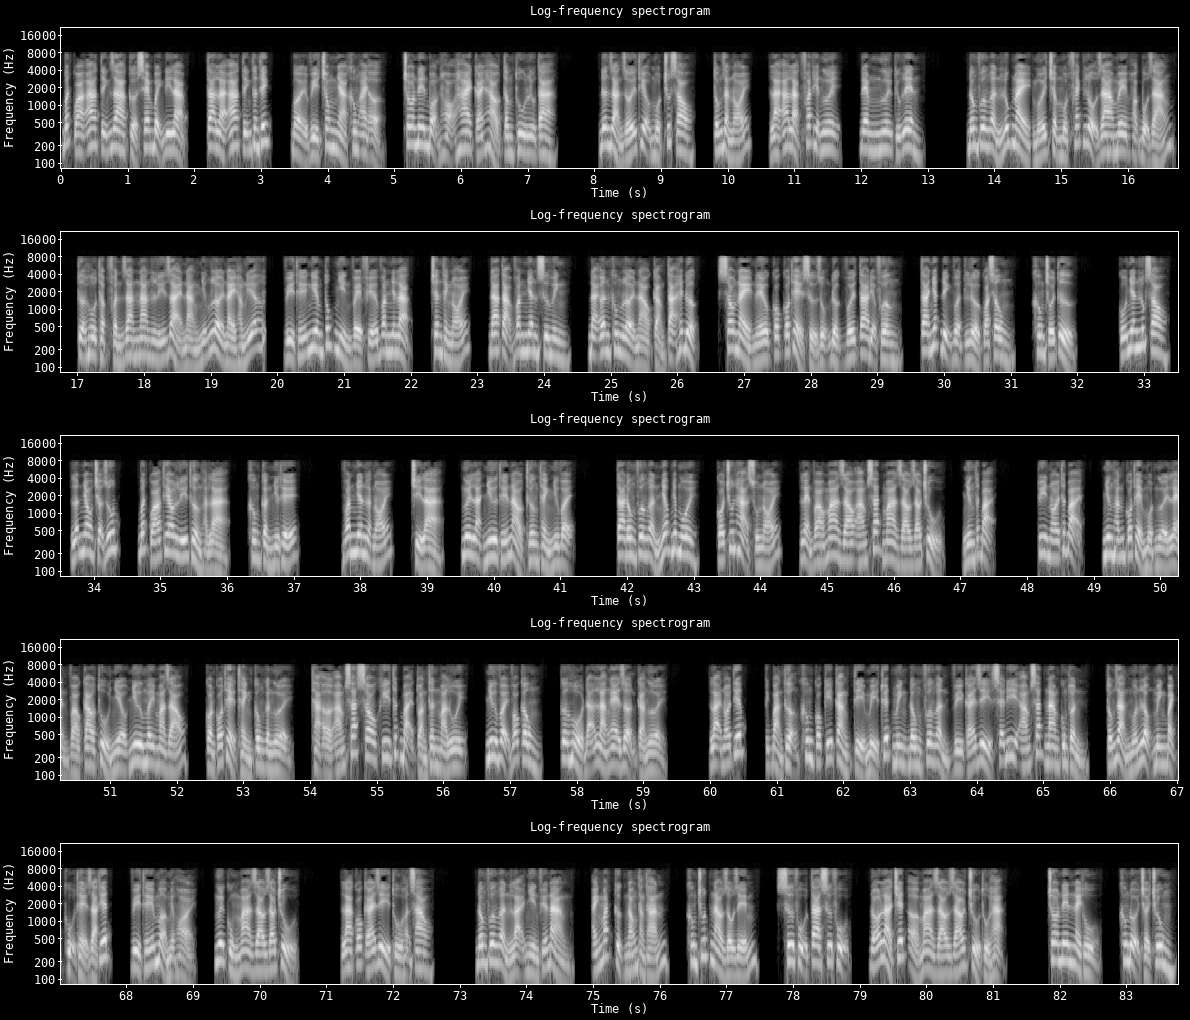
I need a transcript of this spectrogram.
Bất quá A tĩnh ra cửa xem bệnh đi làm, ta là A tĩnh thân thích, bởi vì trong nhà không ai ở, cho nên bọn họ hai cái hảo tâm thu lưu ta. Đơn giản giới thiệu một chút sau, Tống giản nói, là A lạc phát hiện ngươi, đem ngươi cứu lên. Đông Phương ẩn lúc này mới chậm một phách lộ ra mê hoặc bộ dáng, tựa hồ thập phần gian nan lý giải nàng những lời này hàng nghĩa, vì thế nghiêm túc nhìn về phía văn nhân lạc, chân thành nói, đa tạ văn nhân sư huynh, đại ân không lời nào cảm tạ hết được, sau này nếu có có thể sử dụng được với ta địa phương, ta nhất định vượt lửa qua sông, không chối tử. Cố nhân lúc sau, lẫn nhau trợ giúp, bất quá theo lý thường hẳn là, không cần như thế. Văn nhân lạc nói, chỉ là, ngươi lại như thế nào thương thành như vậy. Ta đông phương ẩn nhấp nhấp môi, có chút hạ xuống nói, lẻn vào ma giáo ám sát ma giáo giáo chủ, nhưng thất bại. Tuy nói thất bại, nhưng hắn có thể một người lẻn vào cao thủ nhiều như mây ma giáo, còn có thể thành công gần người, thả ở ám sát sau khi thất bại toàn thân mà lui, như vậy võ công, cơ hồ đã là nghe rợn cả người. Lại nói tiếp, kịch bản thượng không có kỹ càng tỉ mỉ thuyết minh Đông Phương ẩn vì cái gì sẽ đi ám sát Nam Cung Thuần, Tống Giản muốn lộng minh bạch cụ thể giả thiết, vì thế mở miệng hỏi, ngươi cùng ma giáo giáo chủ, là có cái gì thù hận sao? Đông Phương ẩn lại nhìn phía nàng, ánh mắt cực nóng thẳng thắn, không chút nào giấu giếm, sư phụ ta sư phụ, đó là chết ở ma giáo giáo chủ thủ hạ. Cho nên này thủ, không đội trời chung.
